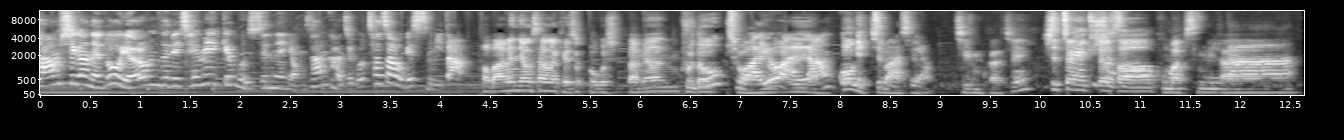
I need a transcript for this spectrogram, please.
다음 시간에도 여러분들이 재미있게 볼 수 있는 영상 가지고 찾아오겠습니다. 더 많은 영상을 계속 보고 싶다면 구독, 좋아요, 알람 꼭 잊지 마세요. 지금까지 시청해주셔서 고맙습니다.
